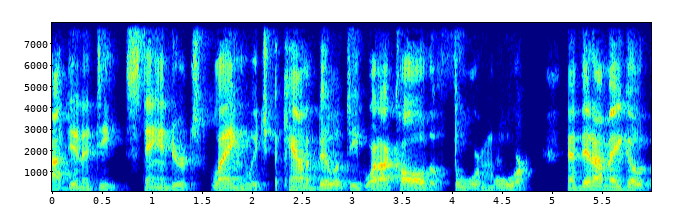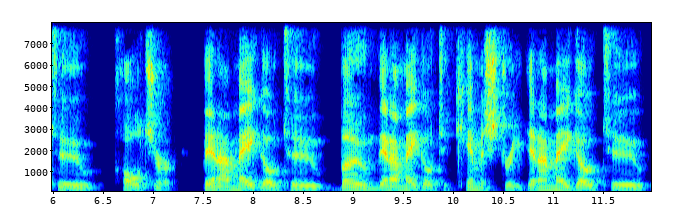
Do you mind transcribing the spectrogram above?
identity, standards, language, accountability, what I call the four more. And then I may go to culture. Then I may go to boom. Then I may go to chemistry. Then I may go to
